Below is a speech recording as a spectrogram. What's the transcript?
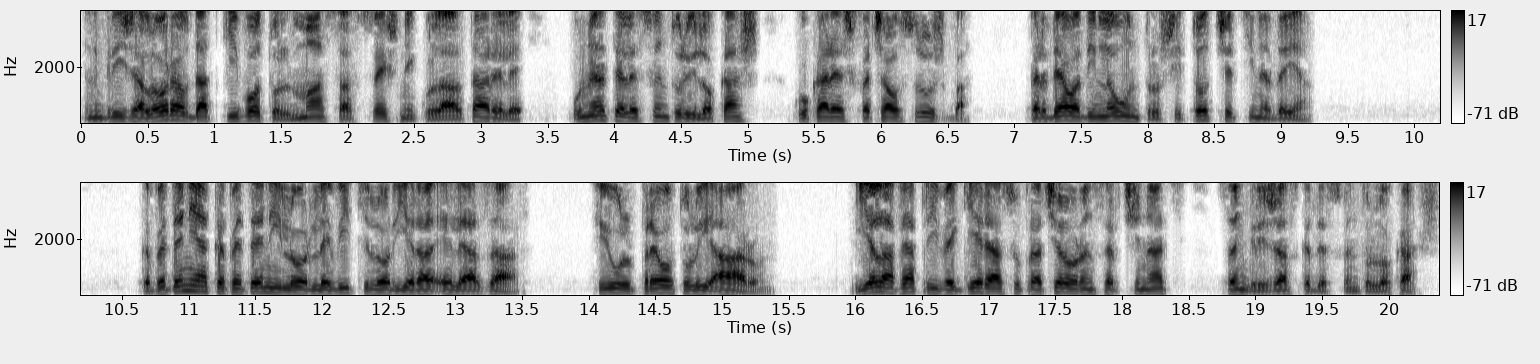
În grija lor au dat chivotul, masa, sfeșnicul, altarele, uneltele Sfântului Locaș cu care își făceau slujba, perdeaua din lăuntru și tot ce ține de ea. Căpetenia căpetenilor leviților era Eleazar, fiul preotului Aaron. El avea privegherea asupra celor însărcinați să îngrijească de sfântul locaș.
